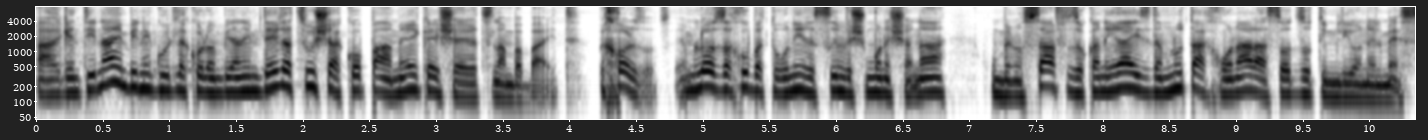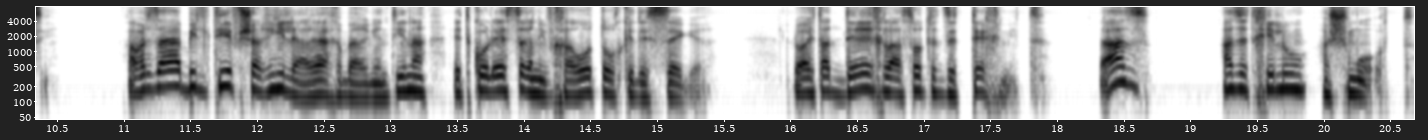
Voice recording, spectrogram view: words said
הארגנטינאים בניגוד לקולומביאנים די רצו שהקופה אמריקה יישאר אצלם בבית. בכל זאת, הם לא זכו בטורניר 28 שנה, ובנוסף זו כנראה ההזדמנות האחרונה לעשות זאת עם ליונל מסי. אבל זה היה בלתי אפשרי לארח בארגנטינה את כל עשר הנבחרות תוך כדי סגר. לא הייתה דרך לעשות את זה טכנית. ואז, אז התחילו השמועות.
